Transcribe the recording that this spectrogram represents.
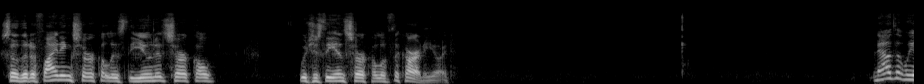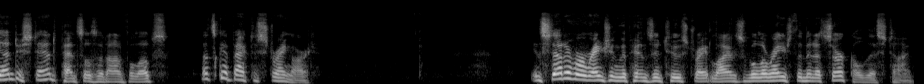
So the defining circle is the unit circle, which is the incircle of the cardioid. Now that we understand pencils and envelopes, let's get back to string art. Instead of arranging the pins in two straight lines, we'll arrange them in a circle this time.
